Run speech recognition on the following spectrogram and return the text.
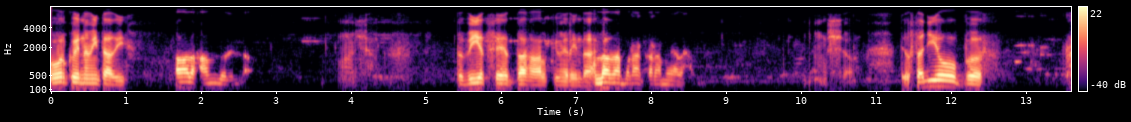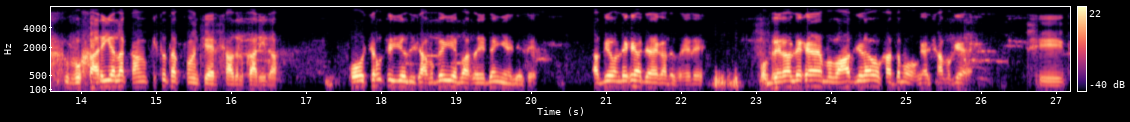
ਹੋਰ ਕੋਈ ਨਵੀਂ الحمد للہ طبیعت صحت حال رہندا ہے؟ اللہ دا بڑا کرم ہے الحمد تے استاد جی او بخاری والا کام کس تک پہنچیا ارشاد القاری دا؟ او چوتھی جلدی چھپ گئی ہے بس ہی ہے جیسے۔ اگے ہن لکھیا جائے گا تے پھر۔ میرا لکھا ہے مواد جڑا وہ ختم ہو گیا چھپ گیا ٹھیک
